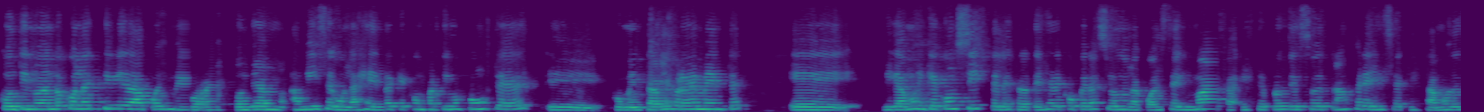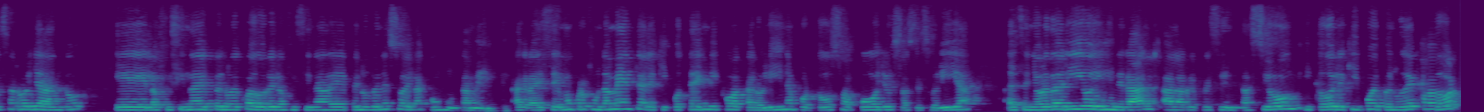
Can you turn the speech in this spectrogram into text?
Continuando con la actividad, pues me corresponde a, mí, según la agenda que compartimos con ustedes, eh, comentarles brevemente, eh, digamos, en qué consiste la estrategia de cooperación en la cual se enmarca este proceso de transferencia que estamos desarrollando eh, la oficina del PNUD Ecuador y la oficina de PNUD Venezuela conjuntamente. Agradecemos profundamente al equipo técnico, a Carolina por todo su apoyo, su asesoría, al señor Darío y en general a la representación y todo el equipo de PNUD Ecuador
